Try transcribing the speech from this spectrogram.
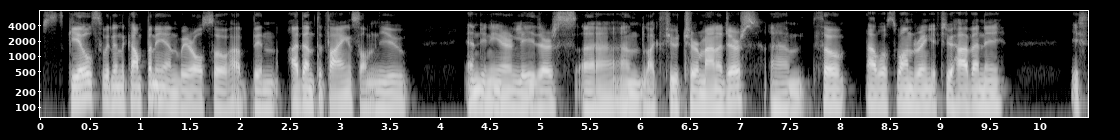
skills within the company, and we also have been identifying some new engineering leaders uh, and like future managers. Um, so I was wondering if you have any, if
